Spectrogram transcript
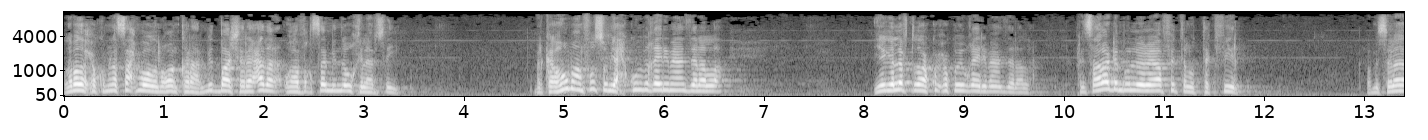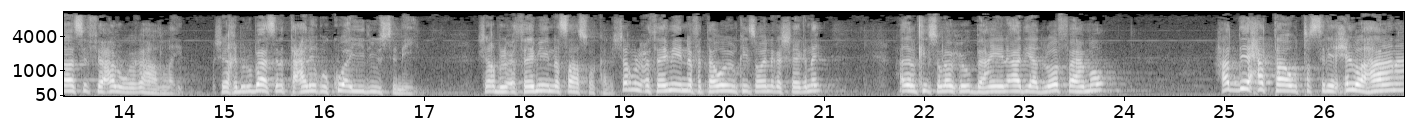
Labada xukumna sax ma wada noqon karaan. Mid baa shareecada waafaqsan midna u khilaafsan. Yihi marka hum anfusahum yaxkumuun bigayri ma anzla allah. Iyaga laftooda ku xukumay bigayri ma anzla allah. Risaalo dhan buu leeyaha fitn takfiir oo masaladaa si fiican ugaga hadlay. Sheekh ibnu baasna tacliiqu ku ayidi uu sameeyey. Sheekh ibn cuthaymiinna saas oo kale. Sheekh ibn cuthaymiinna fataawooyinkiisa waa inaga sheegnay hadalkiisuna wuxuu u baahan yahy in aad iyo aad loo fahmo. Haddii xataa uu tasriixin lahaana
